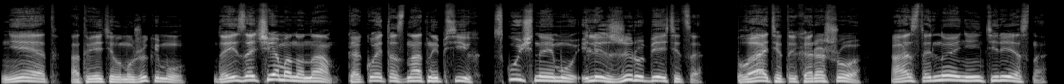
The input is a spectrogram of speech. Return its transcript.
«Нет», — ответил мужик ему, — «да и зачем оно нам? Какой-то знатный псих, скучно ему или с жиру бесится. Платит и хорошо, а остальное неинтересно.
